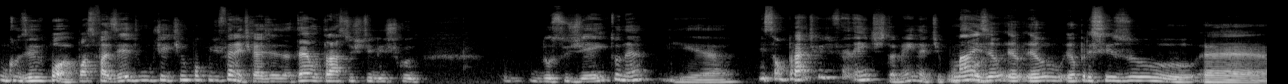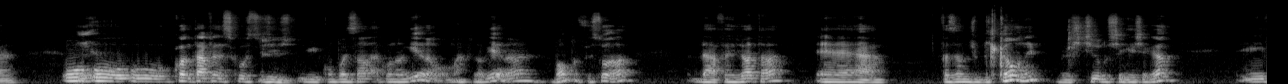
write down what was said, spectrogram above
inclusive, pô, posso fazer de um jeitinho um pouco diferente, que às vezes até o traço estilístico do sujeito, né? E, é, e são práticas diferentes também, né? Tipo, Mas eu, eu, eu, eu preciso. é, o, o, o- quando tava fazendo esse curso de, de composição lá com o Nogueira, o Marcos Nogueira, né? bom professor lá, da FRJ lá, é, fazendo de bicão, né? Meu estilo, cheguei chegando. E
